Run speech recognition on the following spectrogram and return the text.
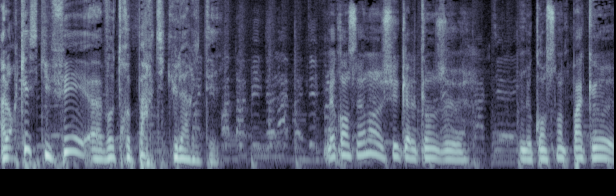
Alors, qu'est-ce qui fait euh, votre particularité? Mais concernant, je suis quelqu'un, je me concentre pas que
